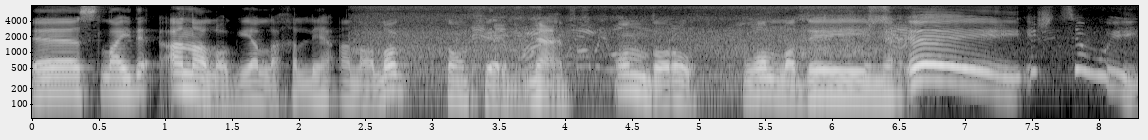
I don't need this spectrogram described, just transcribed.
آه slide analog. يلا خليها analog. confirm. نعم. انظروا. والله دين إيه إيش تسوي؟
